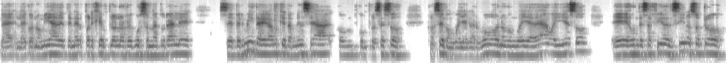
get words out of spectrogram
la, economía de tener, por ejemplo, los recursos naturales se permita, digamos, que también sea con, con, procesos, no sé, con huella de carbono, con huella de agua, y eso es un desafío en sí. Nosotros,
